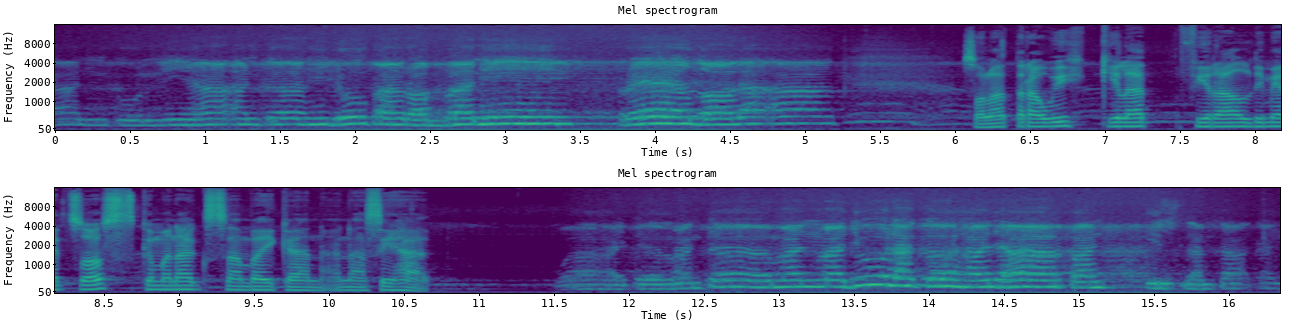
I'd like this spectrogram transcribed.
dan kurniaan kehidupan Rabbani Redalah aku Sholat tarawih kilat viral di medsos, Kemenag sampaikan nasihat. Wahai teman-teman majulah ke hadapan Islam takkan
